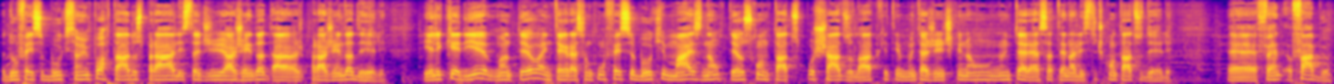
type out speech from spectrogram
do Facebook são importados para a lista de agenda para agenda dele. E ele queria manter a integração com o Facebook, mas não ter os contatos puxados lá, porque tem muita gente que não, não interessa ter na lista de contatos dele. É, Fábio,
